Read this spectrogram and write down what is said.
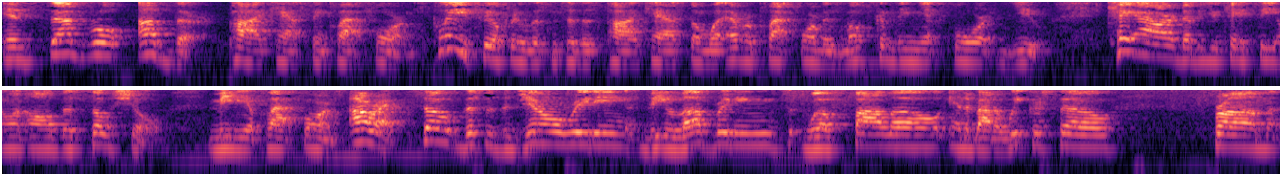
and several other podcasting platforms. Please feel free to listen to this podcast on whatever platform is most convenient for you. KIRWKC on all the social media platforms. All right, so this is the general reading. The love readings will follow in about a week or so from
